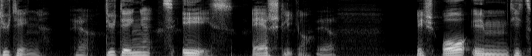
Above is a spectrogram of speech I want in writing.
Düdingen. Ja. Düdingen, das ES, Erstliga, Ja. ist auch im die das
